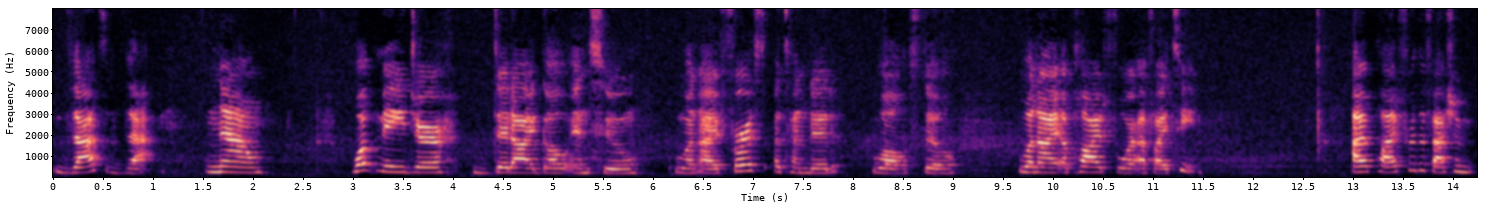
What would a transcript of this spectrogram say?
that's that. Now, what major did I go into when I first attended, well, still, when I applied for FIT? I applied for the Fashion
